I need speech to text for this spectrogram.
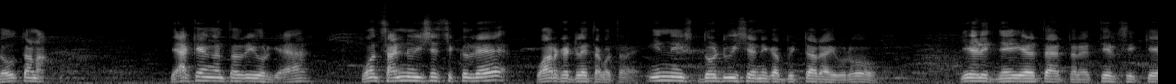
ದೌತಣ. ಯಾಕೆ ಹಂಗಂತಂದ್ರೆ ಇವ್ರಿಗೆ ಒಂದು ಸಣ್ಣ ವಿಷಯ ಸಿಕ್ಕಿದ್ರೆ ವಾರಗಟ್ಟಲೆ ತಗೋತಾರೆ. ಇನ್ನು ಇಷ್ಟು ದೊಡ್ಡ ವಿಷಯನೀಗ ಬಿಟ್ಟಾರ ಇವರು. ಹೇಳಿದ್ನೇ ಹೇಳ್ತಾ ಇರ್ತಾರೆ, ತಿರ್ಸಿಕ್ಕೆ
